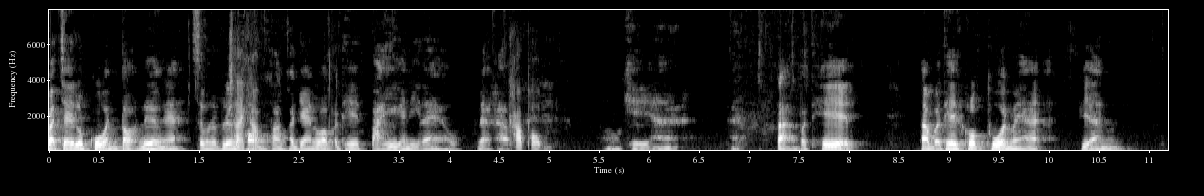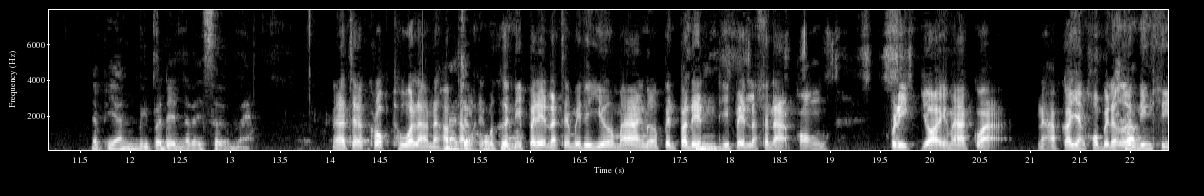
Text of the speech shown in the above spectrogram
ปัจจัยรบกวนต่อเนื่องนะสำหรับเรื่องของความขัดแย้งระหว่างประเทศไปกันอีกแล้วนะครับครับผมโอเคฮะต่างประเทศ ต่างประเทศครบถ้วนไหมฮะพี่อั้นเนี่ยพี่อั้นมีประเด็นอะไรเสริมไหมน่าจะครบถ้วนแล้วนะครับแต่เมื่อคืนนี้ประเด็นอาจจะไม่ได้เยอะมากเนอะเป็นประเด็นที่เป็นลักษณะของปลีกย่อยมากกว่า นะครับก็ยังคงเป็นเรื่อง e a r n i n g ซี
